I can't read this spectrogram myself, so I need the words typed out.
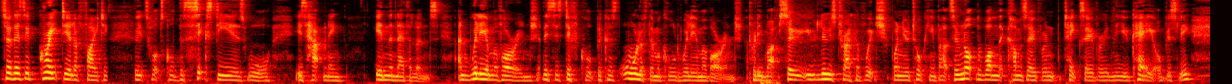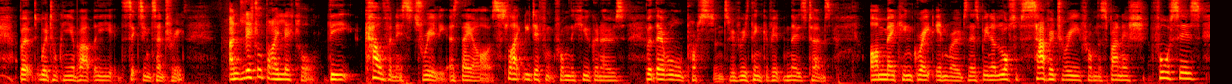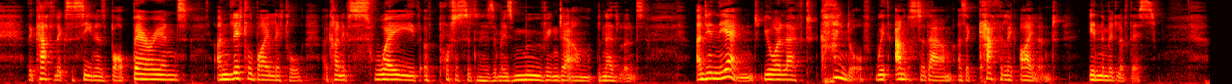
So there's a great deal of fighting. It's what's called the Sixty Years' War is happening in the Netherlands. And William of Orange, this is difficult because all of them are called William of Orange, pretty much. So you lose track of which one you're talking about. So not the one that comes over and takes over in the UK, obviously, but we're talking about the 16th century. And little by little, the Calvinists, really, as they are, slightly different from the Huguenots, but they're all Protestants, if we think of it in those terms, are making great inroads. There's been a lot of savagery from the Spanish forces. The Catholics are seen as barbarians. And little by little, a kind of swathe of Protestantism is moving down the Netherlands. And in the end, you are left kind of with Amsterdam as a Catholic island in the middle of this.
